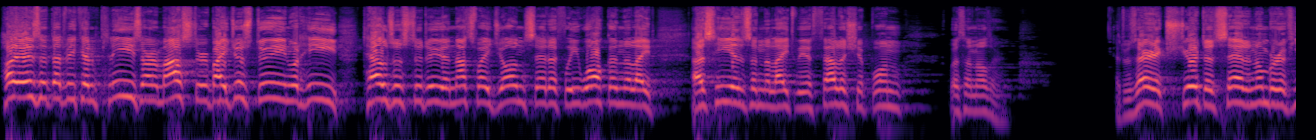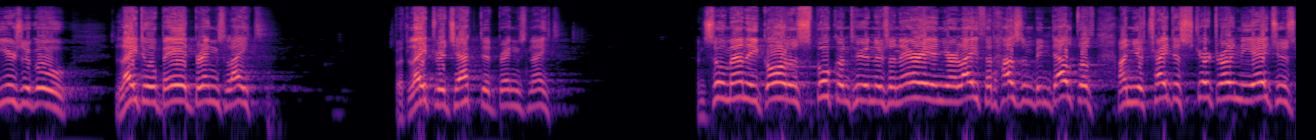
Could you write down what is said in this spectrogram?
How is it that we can please our Master by just doing what He tells us to do? And that's why John said, if we walk in the light, as He is in the light, we have fellowship one with another. It was Eric Stewart that said a number of years ago, Light obeyed brings light, but light rejected brings night. And so many God has spoken to, you, and there's an area in your life that hasn't been dealt with, and you've tried to skirt around the edges,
